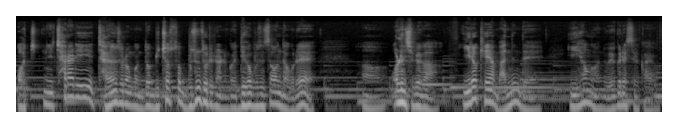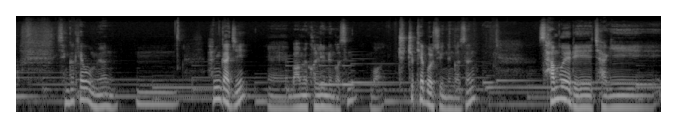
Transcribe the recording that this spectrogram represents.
어, 차라리 자연스러운 건 너 미쳤어? 무슨 소리를 하는 거야? 네가 무슨 싸운다고 그래? 어, 얼른 집에 가. 이렇게 해야 맞는데 이 형은 왜 그랬을까요? 생각해보면 음, 한 가지 에, 마음에 걸리는 것은 뭐 추측해 볼 수 있는 것은 사무엘이 자기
